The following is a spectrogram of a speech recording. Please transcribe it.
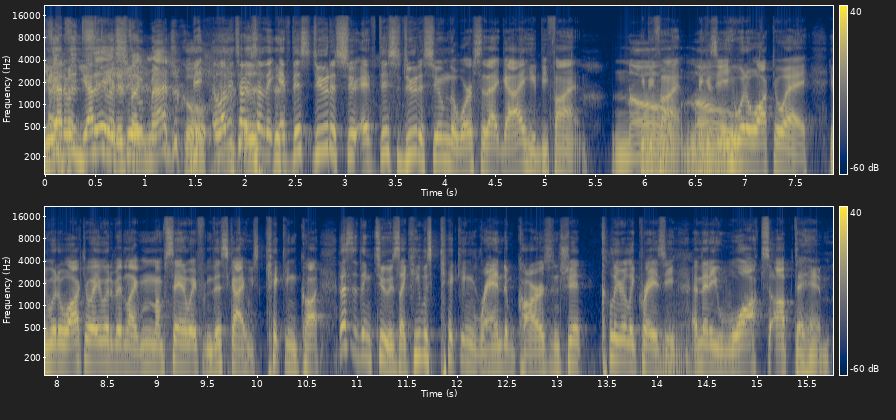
You got to. You have to insane. It's like magical. The- let me tell you something. If this dude assu- if this dude assumed the worst of that guy, he'd be fine. No, he'd be fine no. because he, he would have walked away. He would have walked away. He would have been like, mm, "I'm staying away from this guy who's kicking car." That's the thing too. Is like he was kicking random cars and shit, clearly crazy, and then he walks up to him.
